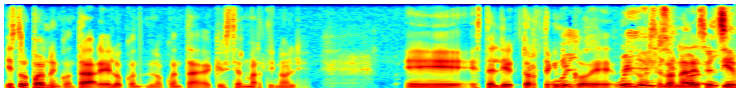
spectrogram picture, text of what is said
Y esto lo pueden encontrar, ¿eh? Lo, lo cuenta Cristian Martinoli. Eh, está el director técnico Uy, de, uy, Barcelona señor- de ese el señor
